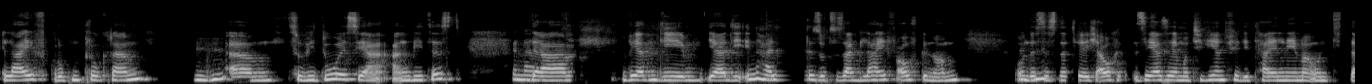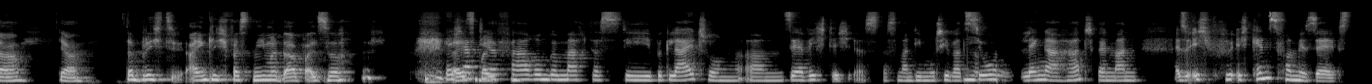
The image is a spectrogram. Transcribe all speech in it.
Live-Gruppenprogramm, mhm. ähm, so wie du es ja anbietest. Genau. Da werden die, ja, die Inhalte sozusagen live aufgenommen. Und mhm. das ist natürlich auch sehr, sehr motivierend für die Teilnehmer. Und da, ja, da bricht eigentlich fast niemand ab. Also ich habe die Erfahrung gemacht, dass die Begleitung ähm, sehr wichtig ist, dass man die Motivation ja. länger hat, wenn man, also ich, ich kenne es von mir selbst.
